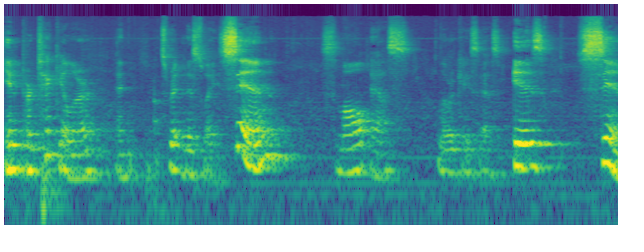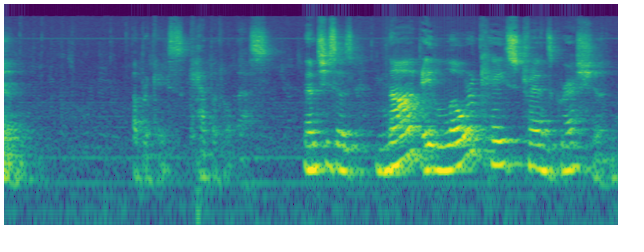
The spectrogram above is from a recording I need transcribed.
in particular, and it's written this way sin, small s, lowercase s, is sin, uppercase, capital. Then she says, not a lowercase transgression,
